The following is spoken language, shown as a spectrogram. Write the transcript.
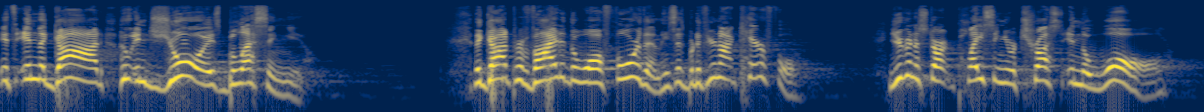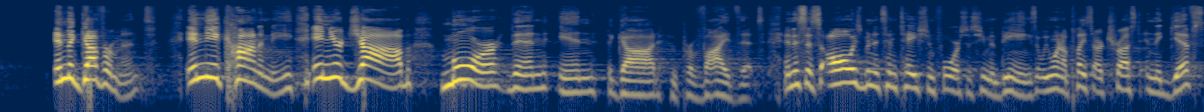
it's in the God who enjoys blessing you. That God provided the wall for them. He says, but if you're not careful, you're going to start placing your trust in the wall, in the government, in the economy, in your job, more than in the God who provides it. And this has always been a temptation for us as human beings that we want to place our trust in the gifts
